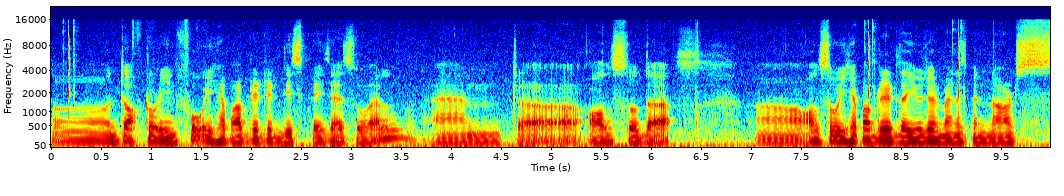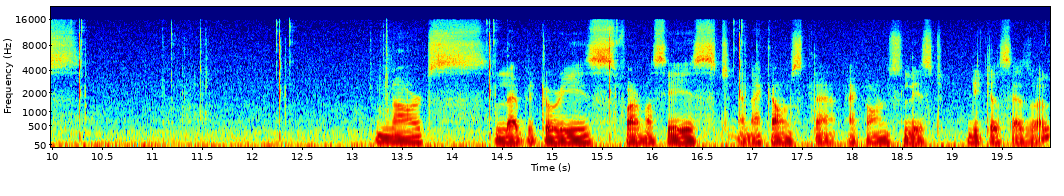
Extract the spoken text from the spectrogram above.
Uh, doctor info we have updated this page as well. And uh, also the also we have updated the user management nurse nurse laboratories pharmacist and accounts accounts list details as well.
